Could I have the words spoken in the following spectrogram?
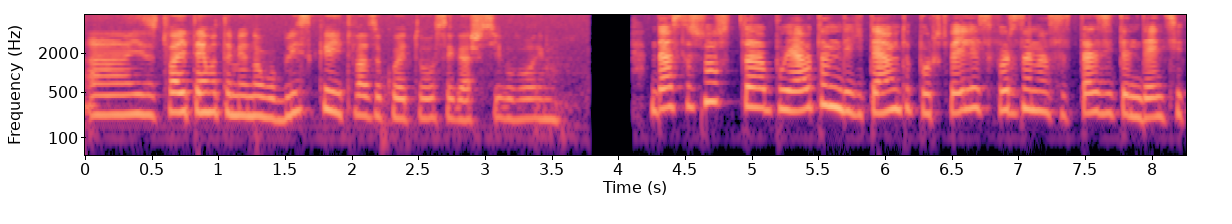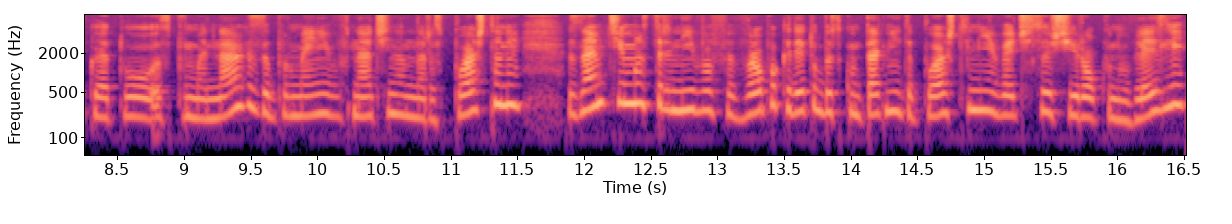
А, и затова и темата ми е много близка и това, за което сега ще си говорим. Да, всъщност появата на дигиталните портфели е свързана с тази тенденция, която споменах за промени в начина на разплащане. Знаем, че има страни в Европа, където безконтактните плащания вече са широко навлезли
